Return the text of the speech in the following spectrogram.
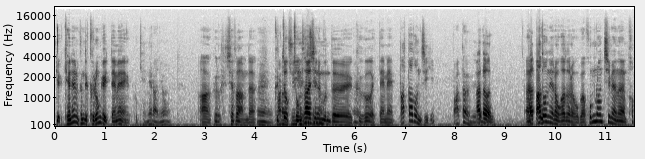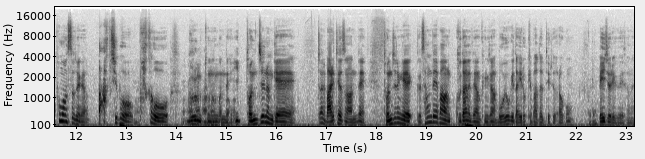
걔- 걔네는 근데 그런 게 있다며. 그- 걔네라뇨 아, 그 죄송합니다. 네, 그쪽 종사하시는. 분들 네. 그거가 있다며. 빠따 던지기? 왜 하던 아, 빠돈이라고 하더라고. 막 홈런 치면은 퍼포먼스도 그냥 빡 치고 팍 하고 룰을 도는 건데 이 던지는 게 전에 마리테에서 나왔는데 던지는 게 그 상대방 구단에 대한 굉장한 모욕이다 이렇게 받아들이더라고. 그래? 메이저리그에서는.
